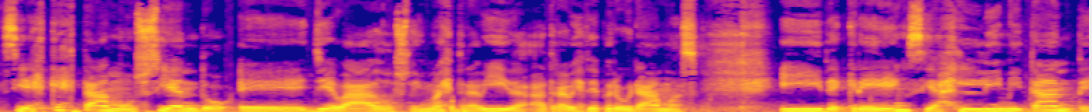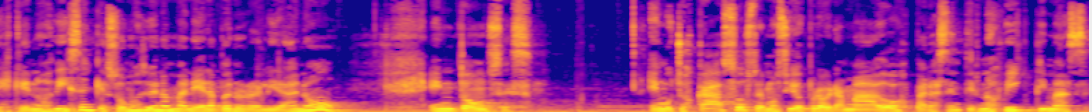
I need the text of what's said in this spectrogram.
si es que estamos siendo eh, llevados en nuestra vida a través de programas y de creencias limitantes que nos dicen que somos de una manera, pero en realidad no. Entonces, en muchos casos hemos sido programados para sentirnos víctimas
